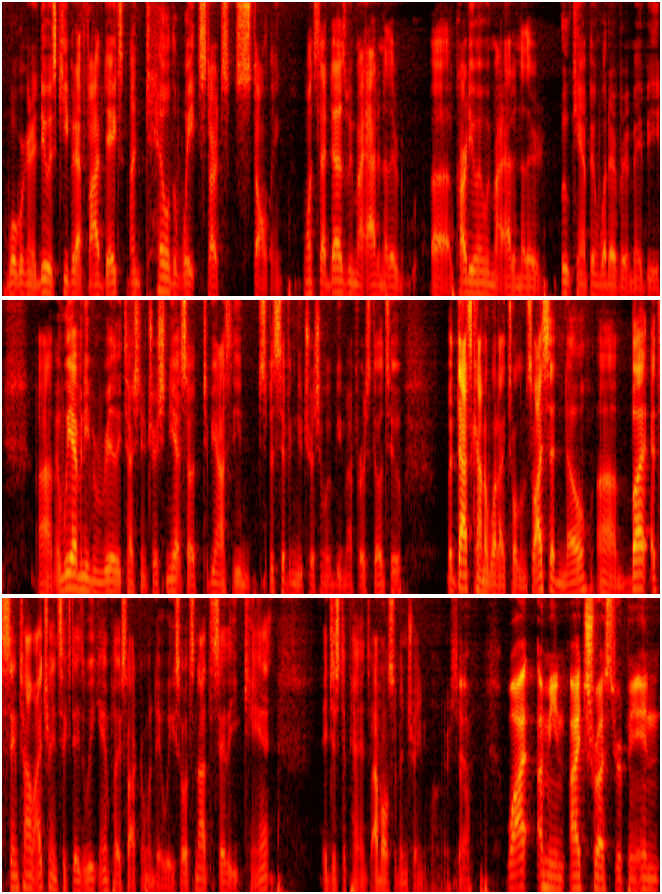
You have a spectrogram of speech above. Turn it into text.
what we're gonna do is keep it at five days until the weight starts stalling. Once that does, we might add another uh, cardio in, we might add another boot camp in, whatever it may be. Um, and we haven't even really touched nutrition yet. So to be honest with you, specific nutrition would be my first go to. But that's kind of what I told him. So I said no. Um, but at the same time, I train six days a week and play soccer one day a week. So it's not to say that you can't. It just depends. I've also been training longer. So Yeah. Well, I, I mean, I trust your opinion. And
